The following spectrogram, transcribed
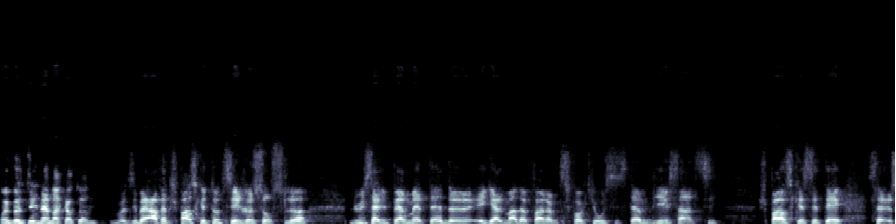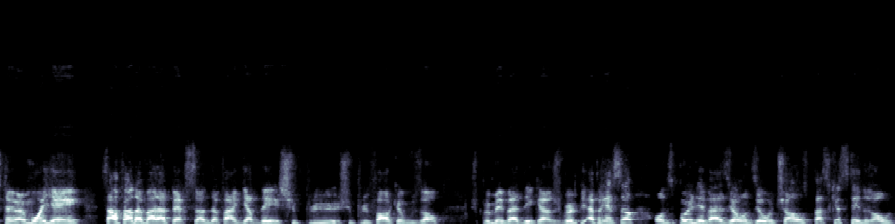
Oui, vas-y, mais Marc-Antoine. Vas-y, ben, en fait, je pense que toutes ces ressources-là, lui, ça lui permettait de, également de faire un petit fuck you au système bien senti. Je pense que c'était c'était un moyen, sans faire de mal à personne, de faire garder, je suis plus, je suis plus fort que vous autres. Je peux m'évader quand je veux. Puis après ça, on dit pas une évasion, on dit autre chose parce que c'est drôle.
